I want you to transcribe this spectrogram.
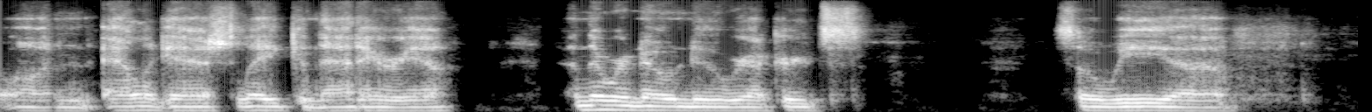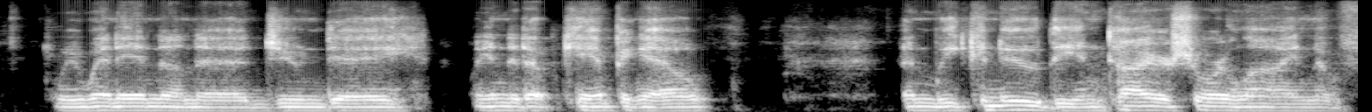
on Allagash Lake in that area. And there were no new records. So we, uh, we went in on a June day. We ended up camping out and we canoed the entire shoreline of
